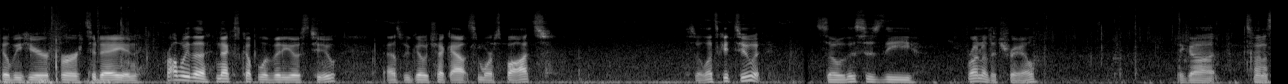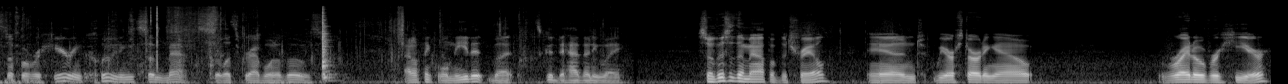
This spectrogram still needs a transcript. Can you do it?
He'll be here for today and probably the next couple of videos too as we go check out some more spots. So let's get to it. So this is the front of the trail. They got a ton of stuff over here, including some maps. So let's grab one of those. I don't think we'll need it, but it's good to have anyway. So this is the map of the trail and we are starting out right over here.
